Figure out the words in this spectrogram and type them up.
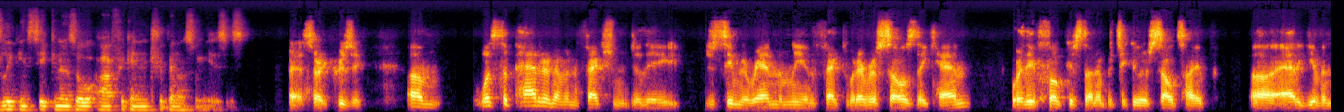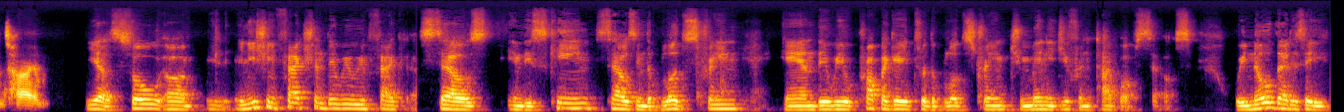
sleeping sickness or African trypanosomiasis. Uh, sorry, cruising. Um, what's the pattern of infection? Do they just seem to randomly infect whatever cells they can, or are they focused on a particular cell type uh, at a given time? Yes, so um, i- initial infection, they will infect cells in the skin, cells in the bloodstream, and they will propagate through the bloodstream to many different type of cells. We know that is a,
